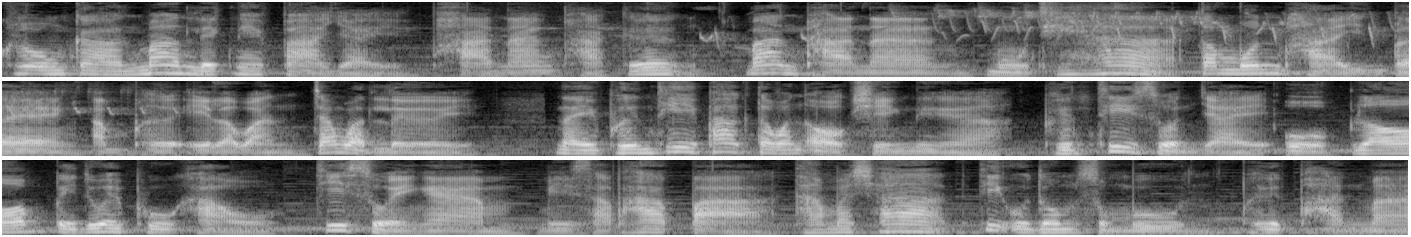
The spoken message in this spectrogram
โครงการบ้านเล็กในป่าใหญ่ผานางผาเกิ้ง บ้านผานาง หมู่ที่ 5 ตำบลผาอินแปลง อำเภอเอราวัณ จังหวัดเลย ในพื้นที่ภาคตะวันออกเฉียงเหนือ พื้นที่ส่วนใหญ่โอบล้อมไปด้วยภูเขาที่สวยงาม มีสภาพป่า ธรรมชาติที่อุดมสมบูรณ์ พืชพันธุ์ไม้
